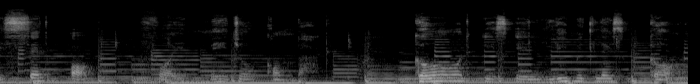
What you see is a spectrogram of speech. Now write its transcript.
a setup for a major comeback. God is a limitless God.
